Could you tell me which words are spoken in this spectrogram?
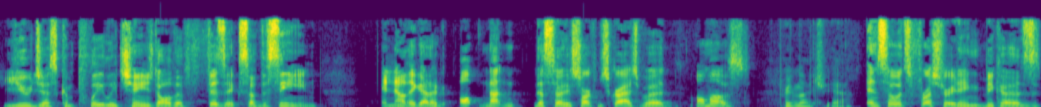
you just completely changed all the physics of the scene. And now they got to not necessarily start from scratch, but almost. Pretty much, yeah. And so it's frustrating because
